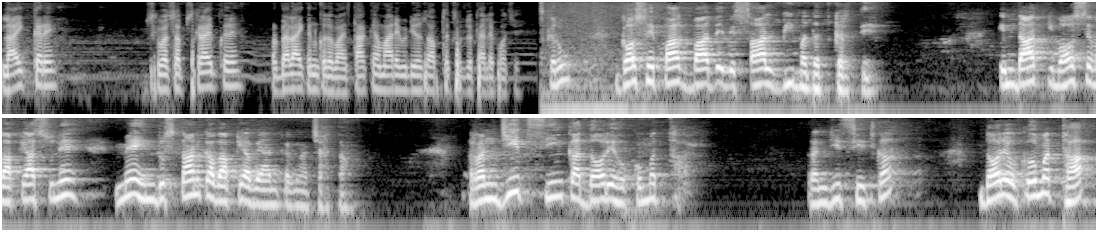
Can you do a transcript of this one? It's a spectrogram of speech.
لائک کریں، اس کے بعد سبسکرائب کریں اور بیل آئیکن کو دبائیں تاکہ ہمارے ویڈیوز آپ تک سب سے پہلے پہنچے۔ کروں گو سے پاک باد وصال بھی مدد کرتے ہیں۔ امداد کی بہت سے واقعات سنے میں ہندوستان کا واقعہ بیان کرنا چاہتا ہوں۔ رنجیت سنگھ کا دور حکومت تھا۔ رنجیت سنگھ کا دور حکومت تھا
